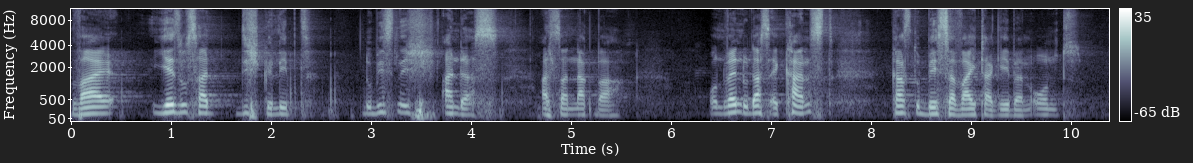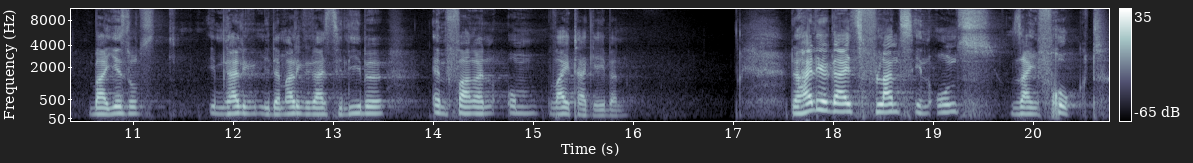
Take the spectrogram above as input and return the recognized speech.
weil Jesus hat dich geliebt. Du bist nicht anders als dein Nachbar. Und wenn du das erkannst, kannst du besser weitergeben und bei Jesus mit dem Heiligen Geist die Liebe empfangen, um weitergeben. Der Heilige Geist pflanzt in uns seine Frucht.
